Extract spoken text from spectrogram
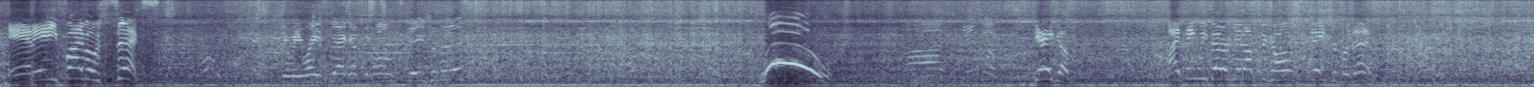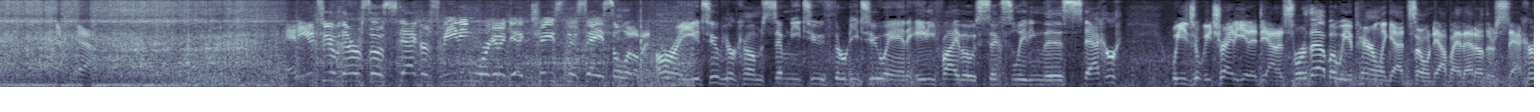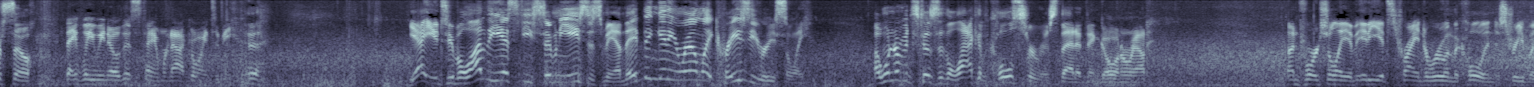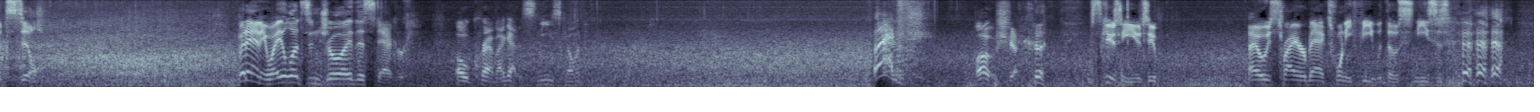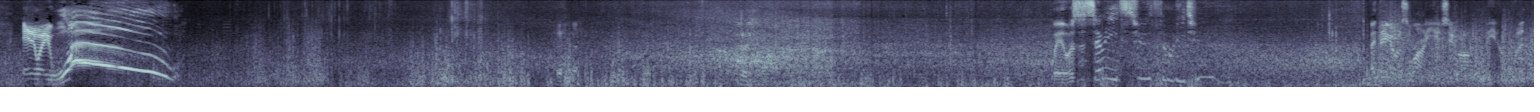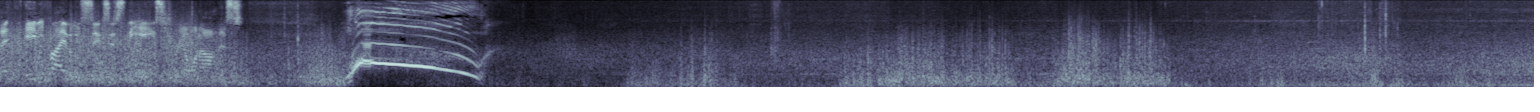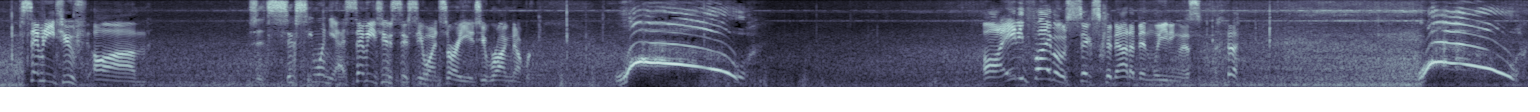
And 8506. Can we race back up to home station for this? Woo! Jacob, I think we better get up to home station for this. and YouTube, there's those stackers meeting. We're gonna get chase this ace a little bit. All right, YouTube, here comes 7232 and 8506 leading this stacker. We, we tried to get it down at Swarthout, but we apparently got zoned out by that other stacker, so thankfully we know this time we're not going to be. yeah, YouTube, a lot of the SD70 Aces, man, they've been getting around like crazy recently. I wonder if it's because of the lack of coal service that have been going around. Unfortunately, of idiots trying to ruin the coal industry, but still. But anyway, let's enjoy this stacker. Oh crap, I got a sneeze coming. Ah! Oh shit. Excuse me, YouTube. I always fire back 20 feet with those sneezes. anyway, whoa! Wait, was it 7232? I think it was wrong YouTube on the meter, but that 8506 is the ace trailing on this. Woo! Seventy-two. Um, is it sixty-one? Yeah, seventy-two, sixty-one. Sorry, YouTube, wrong number. Woo! Oh, 8506 could not have been leading this. Woo!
